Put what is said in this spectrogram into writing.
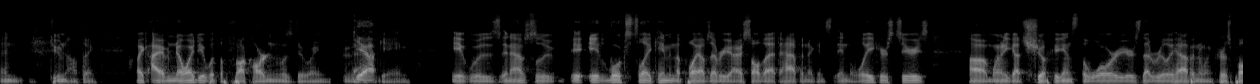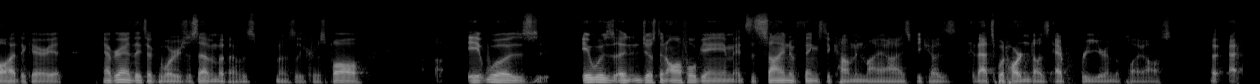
and do nothing. Like I have no idea what the fuck Harden was doing that Yeah. game. It was an absolute. It, it looks like him in the playoffs every year. I saw that happen against in the Lakers series um, when he got shook against the Warriors. That really happened when Chris Paul had to carry it. Now, granted, they took the Warriors to seven, but that was mostly Chris Paul. Uh, It was it was an, just an awful game. It's a sign of things to come in my eyes because that's what Harden does every year in the playoffs. At,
